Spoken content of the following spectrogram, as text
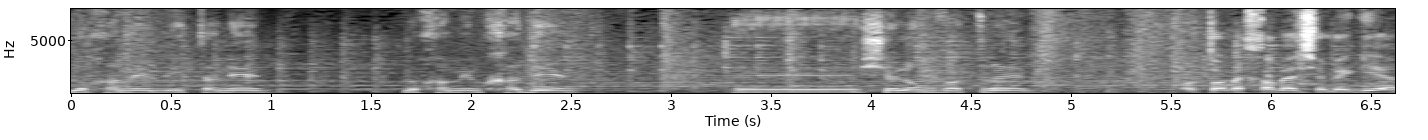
לוחמים איתנים, לוחמים חדים, אה, שלא מוותרים. אותו מחבל שמגיע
